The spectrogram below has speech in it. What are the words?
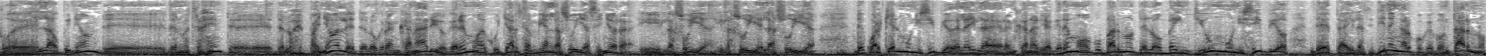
Pues es la opinión de, de nuestra gente, de, de los españoles, de los gran canarios. Queremos escuchar también la suya, señora, y la suya, y la suya, y la suya, de cualquier municipio de la isla de Gran Canaria. Queremos ocuparnos de los 21 municipios de esta isla. Si tienen algo que contarnos,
